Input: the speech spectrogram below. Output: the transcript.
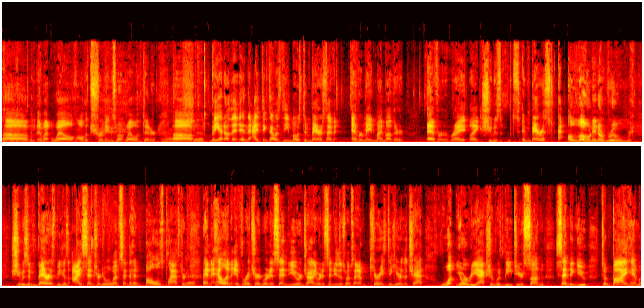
Um, it went well. All the trimmings went well with dinner. Oh, um, but yeah, no, th- and I think that was the most embarrassed I've ever made my mother, ever. Right? Like she was embarrassed alone in a room. She was embarrassed because I sent her to a website that had balls plastered. Yeah. And Helen, if Richard were to send you or Johnny were to send you this website, I'm curious to hear in the chat what your reaction would be to your son sending you to buy him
